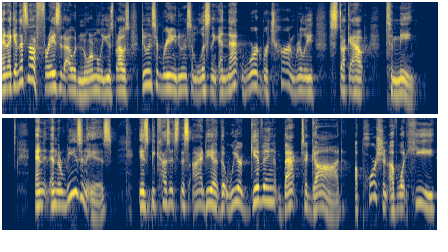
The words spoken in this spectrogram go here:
And again, that's not a phrase that I would normally use, but I was doing some reading and doing some listening, and that word return really stuck out to me. And, and the reason is, is because it's this idea that we are giving back to God a portion of what he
